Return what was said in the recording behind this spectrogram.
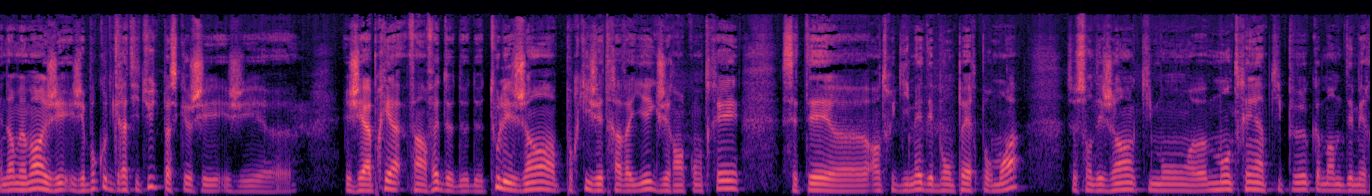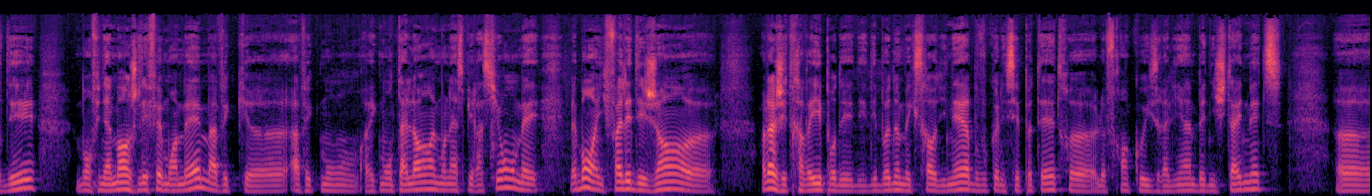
Énormément. J'ai beaucoup de gratitude parce que j'ai euh, appris, à, enfin, en fait, de, de, de, tous les gens pour qui j'ai travaillé, que j'ai rencontrés, c'était, euh, entre guillemets, des bons pères pour moi. Ce sont des gens qui m'ont euh, montré un petit peu comment me démerder. Bon, finalement, je l'ai fait moi-même avec, euh, avec, mon, avec mon talent et mon inspiration. Mais, mais bon, il fallait des gens. Euh, voilà, j'ai travaillé pour des, des, des, bonhommes extraordinaires. Vous connaissez peut-être euh, le franco-israélien Benny Steinmetz.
